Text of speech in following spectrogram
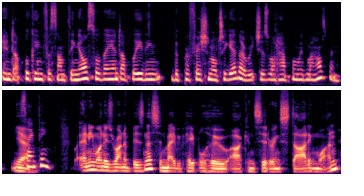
end up looking for something else or they end up leaving the professional together, which is what happened with my husband. Yeah. Same thing. Anyone who's run a business and maybe people who are considering starting one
